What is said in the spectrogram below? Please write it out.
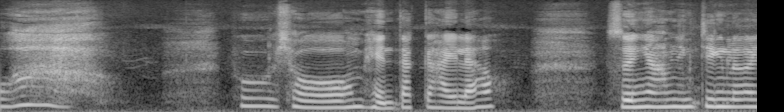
ว้าว ผู้ชมเห็นตะไกรแล้ว สวยงามจริง ๆ เลย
